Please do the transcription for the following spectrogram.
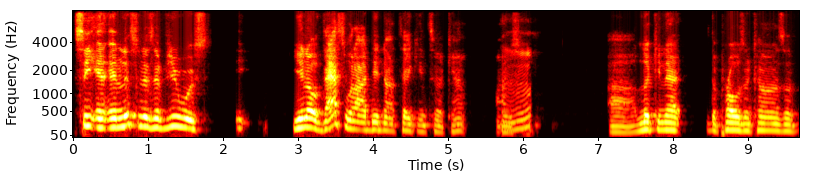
See, and, and listeners and viewers, you know, that's what I did not take into account, honestly. Mhm. Uh, looking at the pros and cons of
